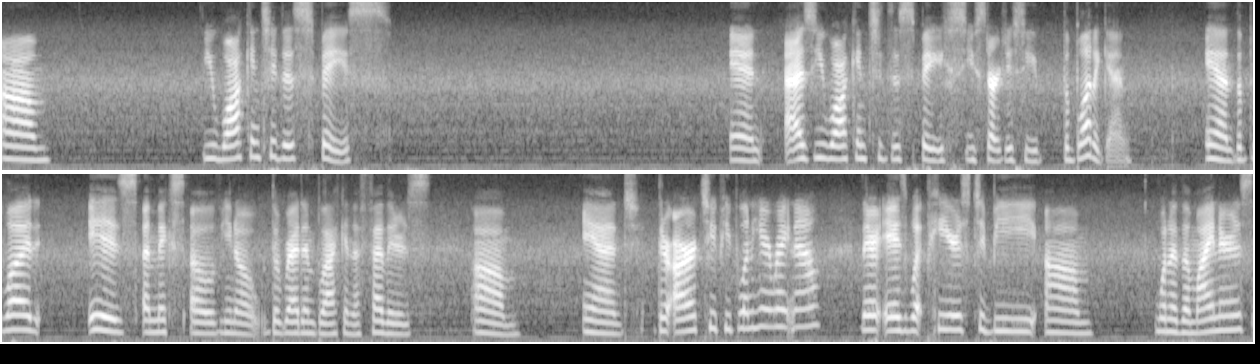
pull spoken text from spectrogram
um, you walk into this space, and as you walk into this space, you start to see the blood again. And the blood is a mix of, you know, the red and black and the feathers. Um, and there are two people in here right now. There is what appears to be um, one of the miners.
